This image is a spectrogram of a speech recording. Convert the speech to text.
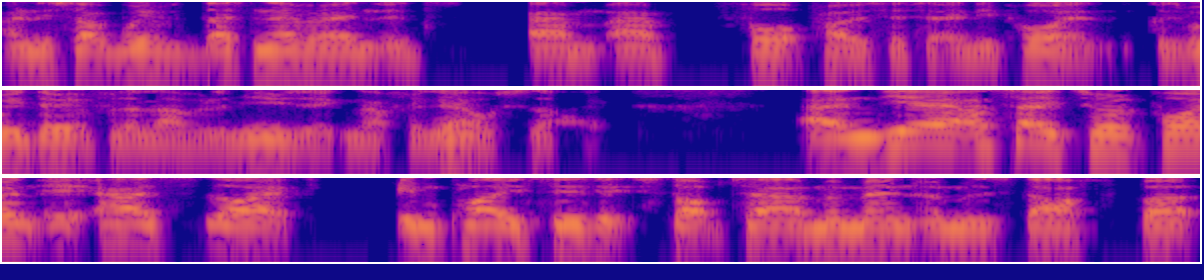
and it's like we've that's never entered um, our thought process at any point because we do it for the love of the music, nothing yeah. else. Like, and yeah, I say to a point, it has like in places it stopped our momentum and stuff, but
